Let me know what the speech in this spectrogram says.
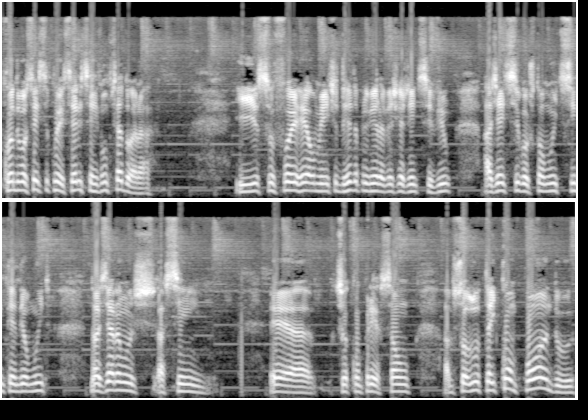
quando vocês se conhecerem, vocês vão se adorar. E isso foi realmente, desde a primeira vez que a gente se viu, a gente se gostou muito, se entendeu muito. Nós éramos, assim, é, sua compreensão absoluta e compondo,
